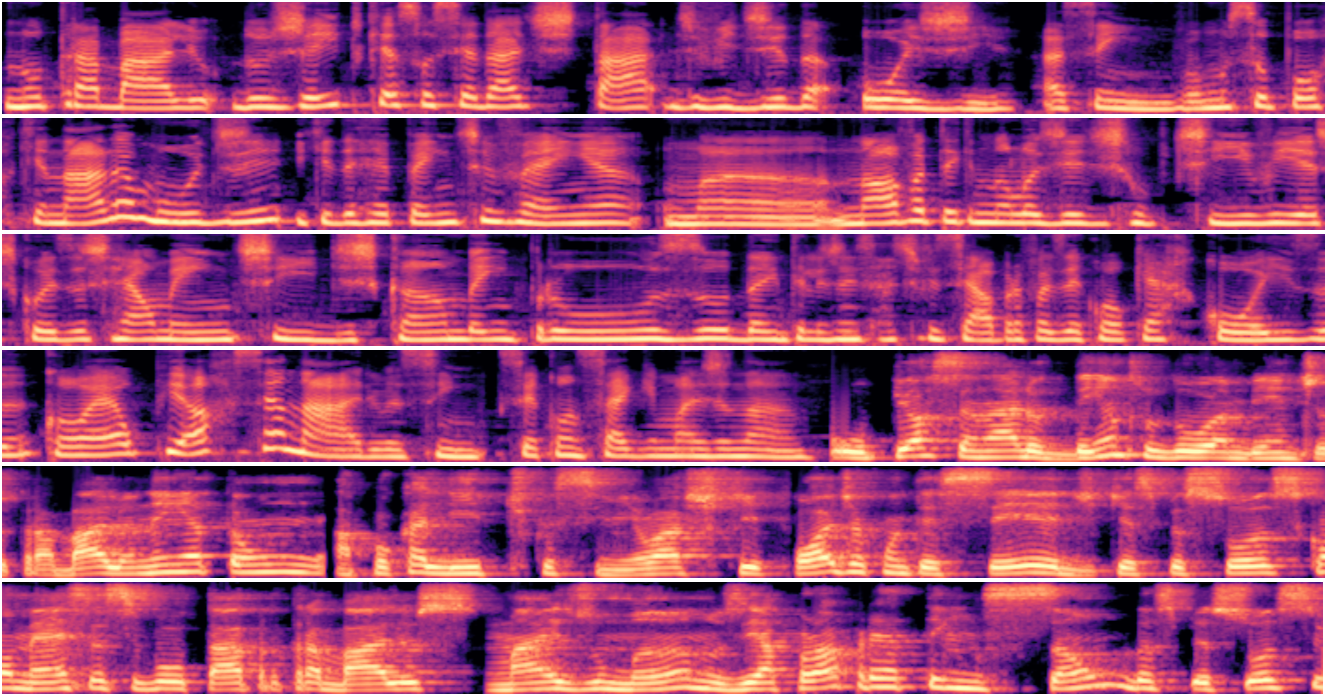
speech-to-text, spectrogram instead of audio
no trabalho do jeito que a sociedade está dividida hoje. Assim, vamos supor que nada mude e que de repente venha uma nova tecnologia disruptiva e as coisas realmente descambem para o uso da inteligência artificial para fazer qualquer coisa. Qual é o pior cenário, assim, que você consegue imaginar? O pior cenário dentro do ambiente de trabalho nem é tão apocalíptico assim. Eu acho que pode acontecer de que as pessoas comecem a se voltar para trabalhos mais humanos e a própria atenção das pessoas se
